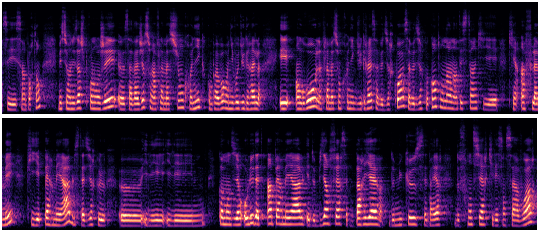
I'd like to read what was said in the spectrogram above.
c'est important. Mais sur un usage prolongé, euh, ça va agir sur l'inflammation chronique qu'on peut avoir au niveau du grêle. Et en gros, l'inflammation chronique du grêle, ça veut dire quoi? Ça veut dire que quand on a un intestin qui est, qui est inflammé, qui est perméable, c'est-à-dire que euh, il, est, il est, comment dire, au lieu d'être imperméable et de bien faire cette barrière de muqueuse, cette barrière de frontière qu'il est censé avoir,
